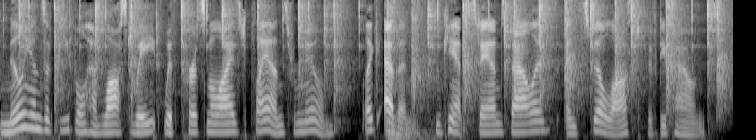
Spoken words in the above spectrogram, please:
Millions of people have lost weight with personalized plans from Noom. Like Evan, who can't stand salads and still lost 50 pounds.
